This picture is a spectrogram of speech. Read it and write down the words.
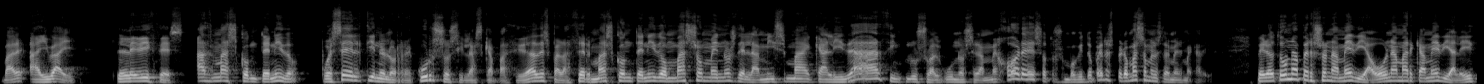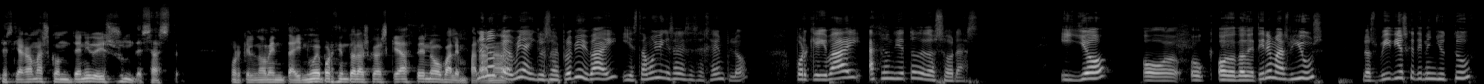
¿vale? A le dices, haz más contenido, pues él tiene los recursos y las capacidades para hacer más contenido más o menos de la misma calidad, incluso algunos serán mejores, otros un poquito peores, pero más o menos de la misma calidad. Pero tú a una persona media o una marca media le dices que haga más contenido y eso es un desastre. Porque el 99% de las cosas que hace no valen para no, no, nada. pero mira, incluso el propio Ibai, y está muy bien que saques ese ejemplo, porque Ibai hace un directo de dos horas. Y yo, o, o- o donde tiene más views, los vídeos que tiene en YouTube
